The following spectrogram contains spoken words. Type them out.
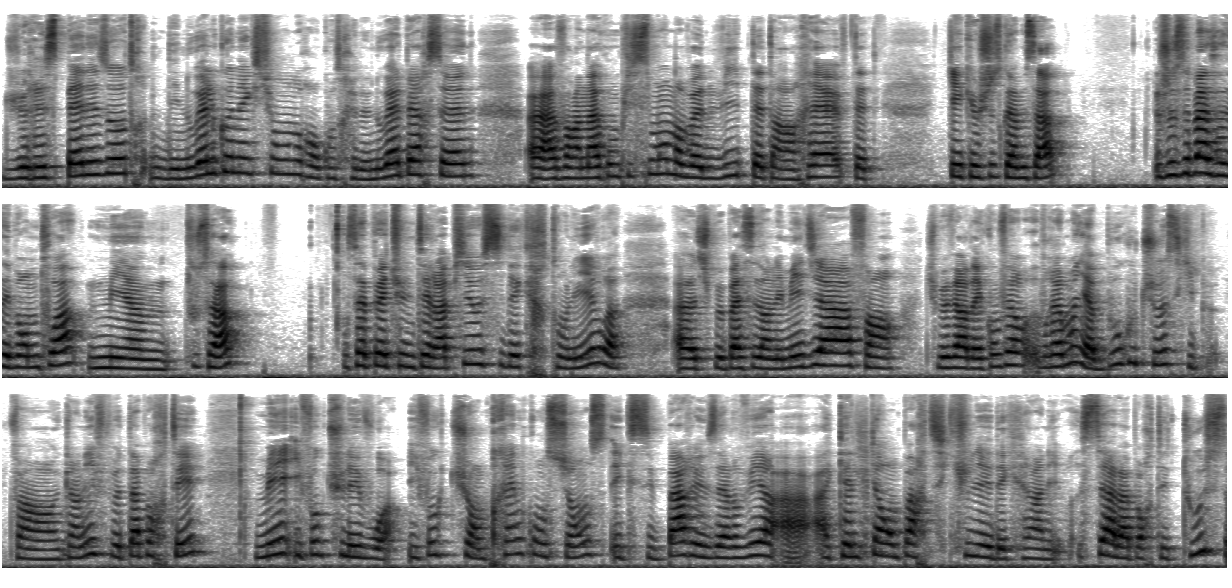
du respect des autres, des nouvelles connexions, de rencontrer de nouvelles personnes, euh, avoir un accomplissement dans votre vie, peut-être un rêve, peut-être quelque chose comme ça. Je sais pas, ça dépend de toi, mais euh, tout ça. Ça peut être une thérapie aussi d'écrire ton livre. Euh, tu peux passer dans les médias, enfin, tu peux faire des conférences. Vraiment, il y a beaucoup de choses qu'un livre peut t'apporter mais il faut que tu les vois, il faut que tu en prennes conscience et que c'est pas réservé à, quelqu'un en particulier d'écrire un livre. C'est à la portée de tous,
